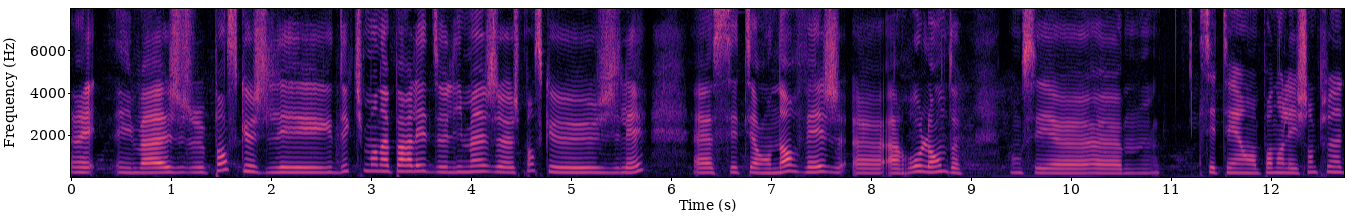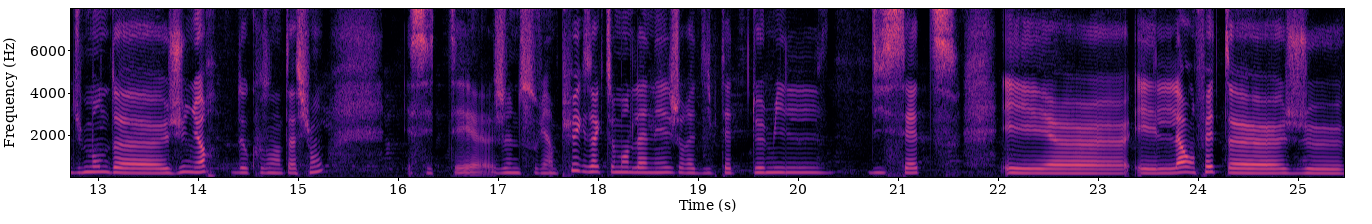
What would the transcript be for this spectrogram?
Ouais, et bah je pense que je l'ai. Dès que tu m'en as parlé de l'image, euh, je pense que je l'ai. Euh, C'était en Norvège, euh, à Roland. Donc c'est. C'était en- pendant les championnats du monde junior de natation. C'était, je ne me souviens plus exactement de l'année, j'aurais dit peut-être 2017. Et, et là, en fait, je-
